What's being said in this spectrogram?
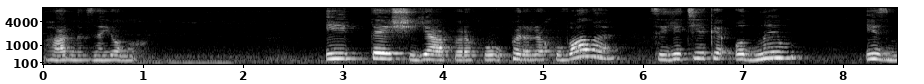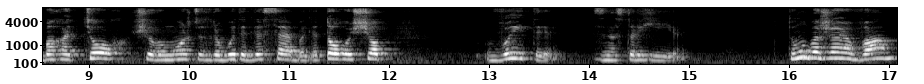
гарних знайомих. І те, що я перерахувала, це є тільки одним із багатьох, що ви можете зробити для себе, для того, щоб вийти з ностальгії. Тому бажаю вам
